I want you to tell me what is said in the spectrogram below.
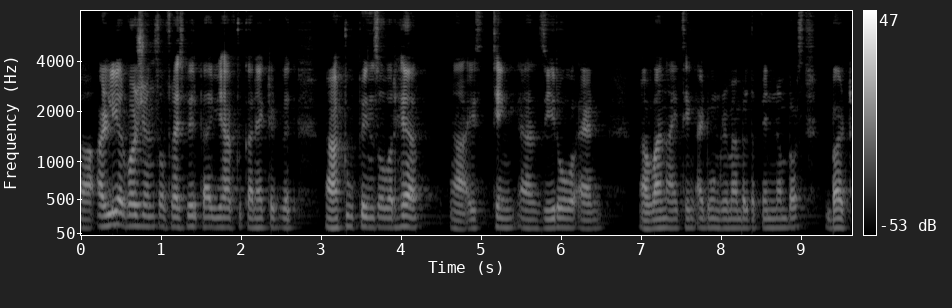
uh, earlier versions of Raspberry Pi, we have to connect it with uh, two pins over here. I think zero and one. I think I don't remember the pin numbers, but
